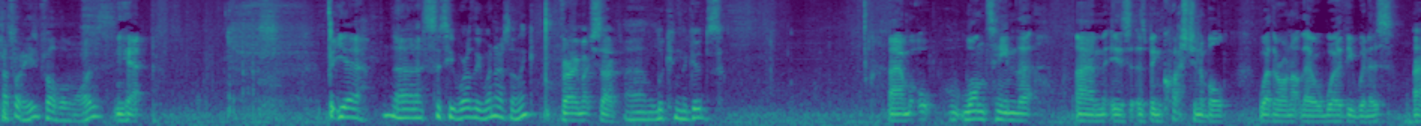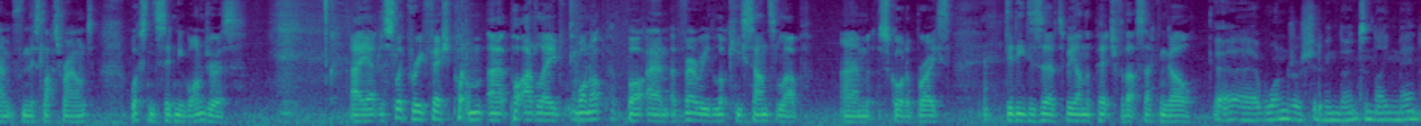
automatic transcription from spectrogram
That's what his problem was. yeah, But yeah, uh, City worthy winners, I think, very much so. and looking the goods. Um, one team that um, is has been questionable whether or not they were worthy winners um, from this last round, Western Sydney Wanderers. Uh, yeah, the slippery fish put 'em- uh, put Adelaide one up, but um, a very lucky Santalab um, scored a brace. Did he deserve to be on the pitch for that second goal? Uh, Wanderers should have been down to nine men.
